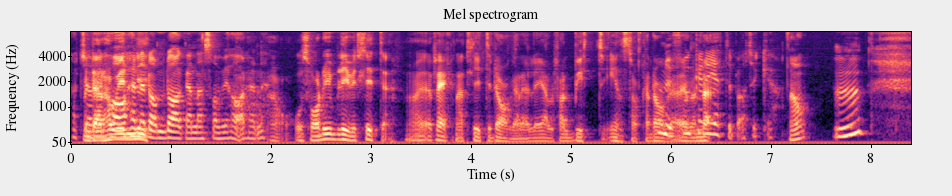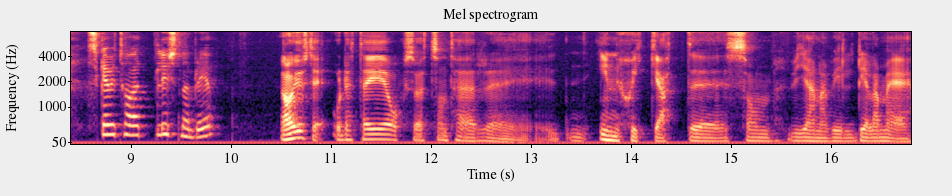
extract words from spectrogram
Att jag vill ha vi henne de dagarna som vi har henne. Ja, och så har det ju blivit lite. Jag har räknat lite dagar eller i alla fall bytt enstaka dagar. Nu funkar det jättebra tycker jag. Ja. Mm. Ska vi ta ett lyssnarbrev? Ja just det, och detta är också ett sånt här eh, inskickat som vi gärna vill dela med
